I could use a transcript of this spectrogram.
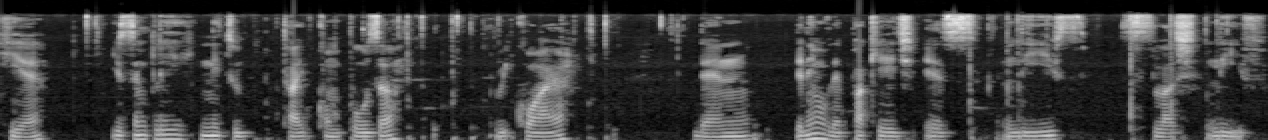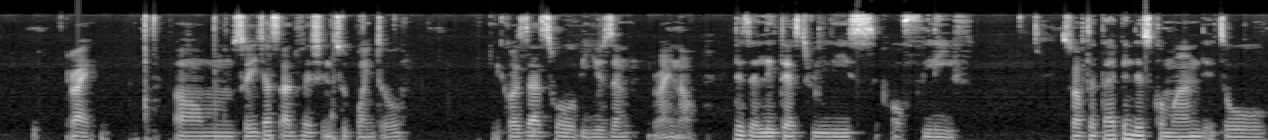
here you simply need to type composer require. Then the name of the package is leafs slash leaf right? Um so you just add version 2.0 because that's what we'll be using right now. This is the latest release of leaf. So after typing this command it will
